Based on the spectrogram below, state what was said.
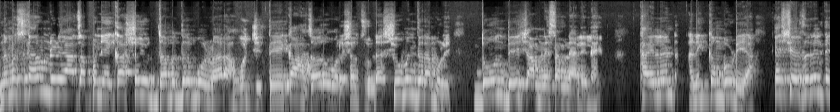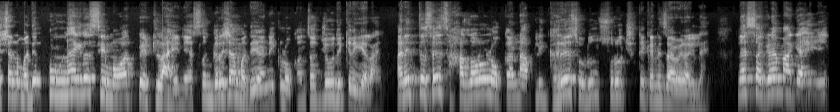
नमस्कार मंडळी आज आपण एका अशा युद्धाबद्दल बोलणार आहोत जिथे एका हजारो वर्ष जुन्या शिवमंदिरामुळे दोन देश आमने सामने आलेले आहेत. थायलंड आणि कंबोडिया या शेजारील देशांमध्ये पुन्हा एकदा सीमावाद पेटला आहे आणि या संघर्षामध्ये अनेक लोकांचा जीव देखील गेला आहे. आणि तसेच हजारो लोकांना आपली घरे सोडून सुरक्षित ठिकाणी जावे लागले आहे. या सगळ्या मागे आहे एक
